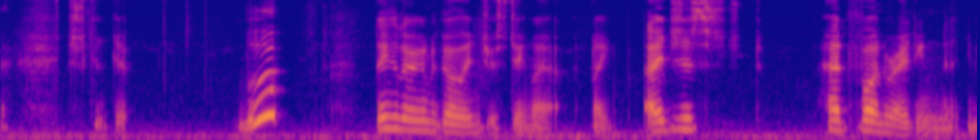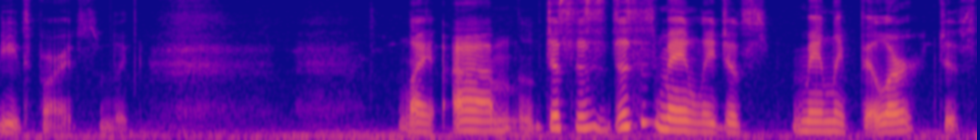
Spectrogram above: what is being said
just gonna get whoop. Things are gonna go interesting. Like, like I just had fun writing these parts. Like, like um, just this. This is mainly just mainly filler, just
